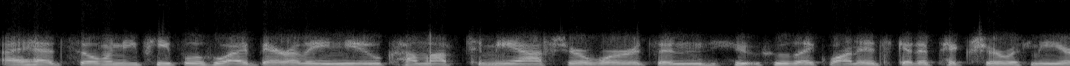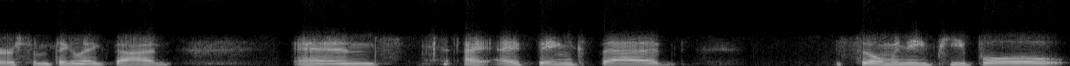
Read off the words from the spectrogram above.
I had so many people who I barely knew come up to me afterwards and who, who like wanted to get a picture with me or something like that. And I, I think that so many people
